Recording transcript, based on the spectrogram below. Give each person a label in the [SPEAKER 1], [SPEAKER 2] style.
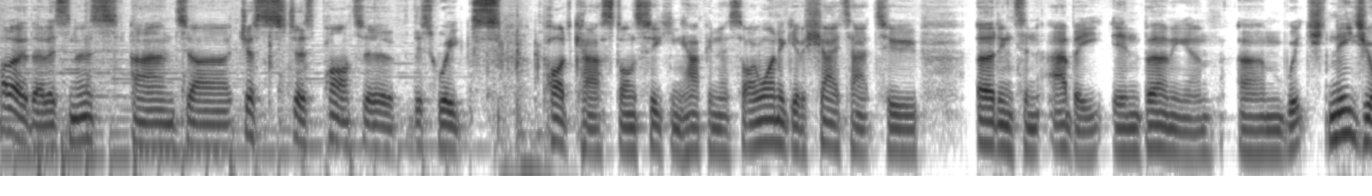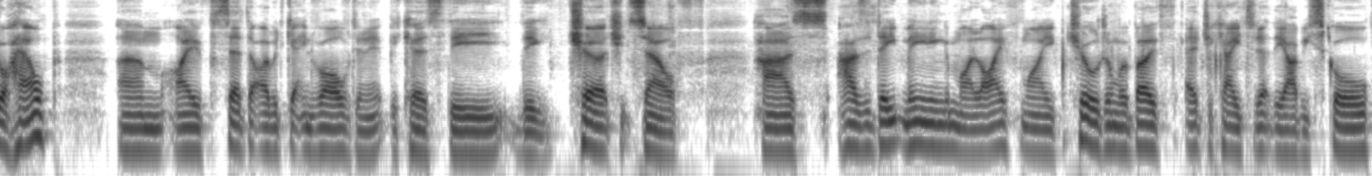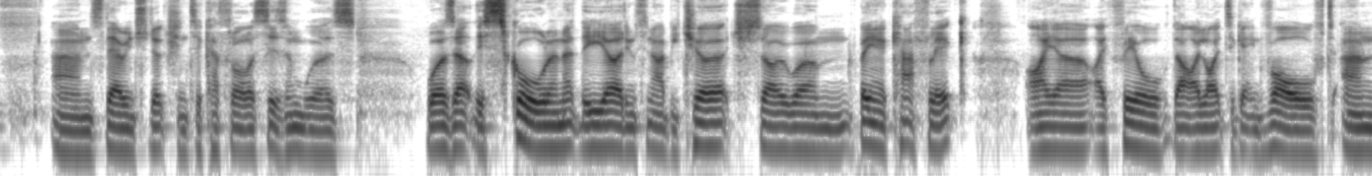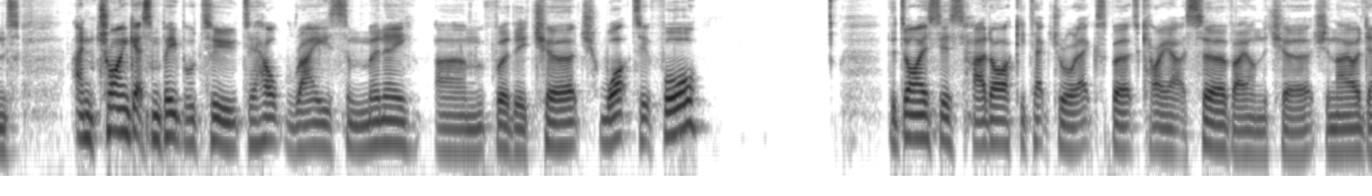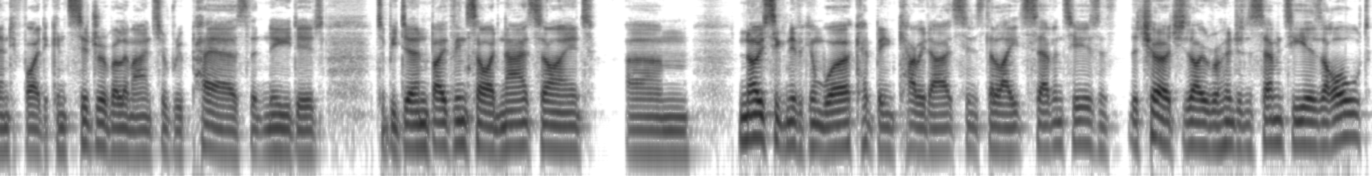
[SPEAKER 1] Hello there, listeners. And uh, just as part of this week's podcast on seeking happiness, I want to give a shout out to Erdington Abbey in Birmingham, um, which needs your help. Um, I've said that I would get involved in it because the the church itself has has a deep meaning in my life. My children were both educated at the Abbey School and their introduction to Catholicism was was at this school and at the Erdington Abbey Church. So, um, being a Catholic, I uh, I feel that I like to get involved and and try and get some people to to help raise some money um, for the church. What's it for? The diocese had architectural experts carry out a survey on the church and they identified a considerable amount of repairs that needed to be done both inside and outside. Um, no significant work had been carried out since the late 70s. The church is over 170 years old,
